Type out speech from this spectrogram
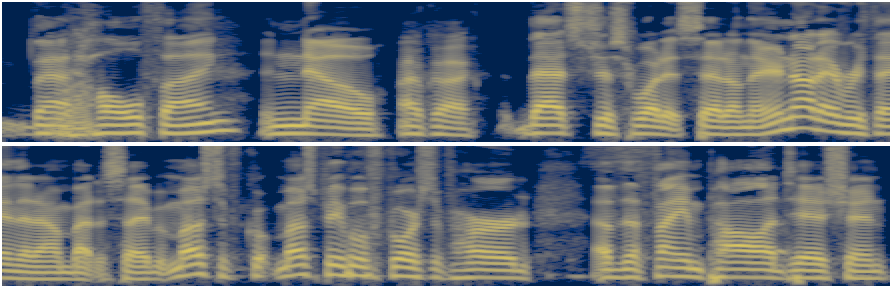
That whole thing. No, Okay. that's just what it said on there. Not everything that I'm about to say, but most of most people, of course, have heard of the famed politician.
